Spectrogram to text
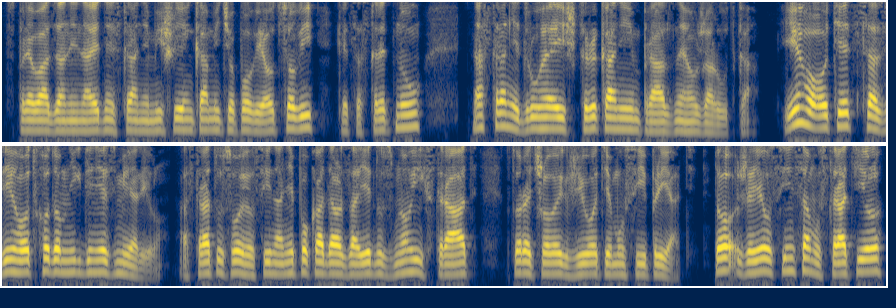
sprevádzaný na jednej strane myšlienkami, čo povie otcovi, keď sa stretnú, na strane druhej škrkaním prázdneho žalúdka. Jeho otec sa s jeho odchodom nikdy nezmieril a stratu svojho syna nepokladal za jednu z mnohých strát, ktoré človek v živote musí prijať. To, že jeho syn sa mu stratil,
